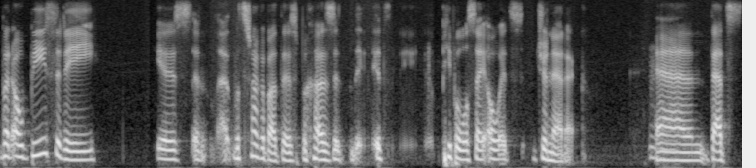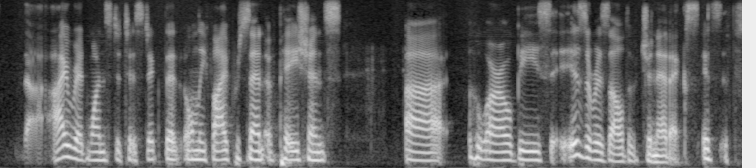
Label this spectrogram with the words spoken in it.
but obesity is, and uh, let's talk about this because it, it's people will say, oh, it's genetic. Mm-hmm. And that's, I read one statistic that only 5% of patients uh, who are obese is a result of genetics. It's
